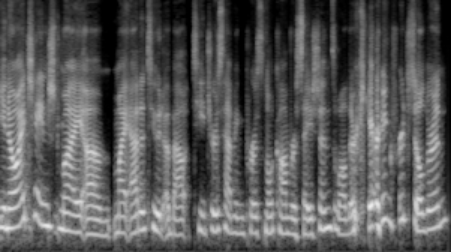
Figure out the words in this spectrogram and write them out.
You know, I changed my um my attitude about teachers having personal conversations while they're caring for children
